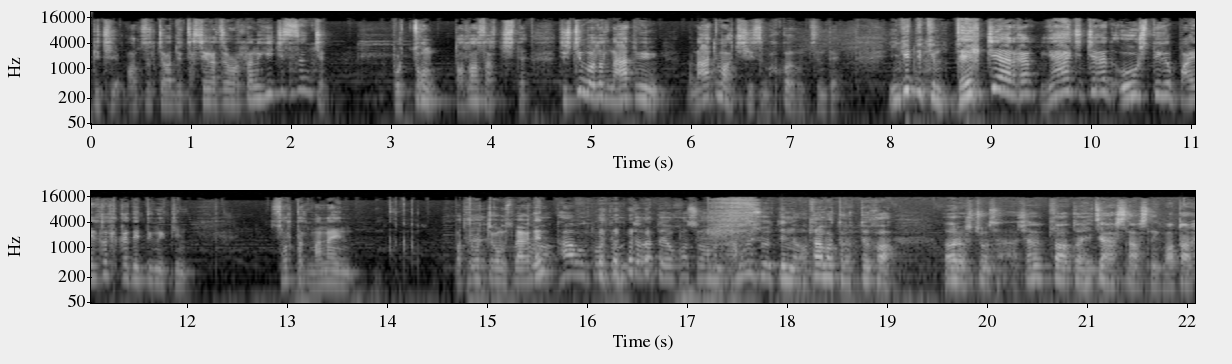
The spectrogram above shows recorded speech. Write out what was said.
гэж онцолж байгаа засгийн газар хурлааныг хийжсэн байна. Бүр 100 7 сард ч тий. Тэр чинь бол наадмын наадмаа очиж хийсэн баггүй үндсэндээ. Ингээд нэг тийм залжийн аргаар яаж иж яагаад өөрсдийгөө баярлах гэдэг нэг тийм сул тал манай энэ бодож байгаа хүмүүс байгаад байна. Та бүгд бол хөдөө гадаа явахаас өмнө хамгийн сүүлд энэ Улаанбаатар хотынхоо ойр орчмоос шанагдлаа одоо хизээ харснаа бас нэг бодоор.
